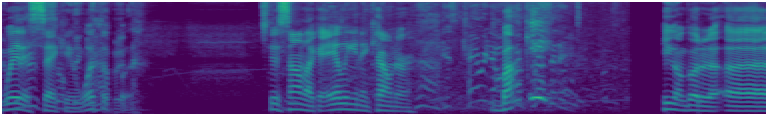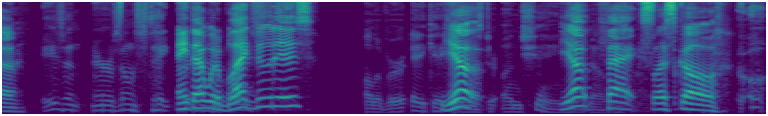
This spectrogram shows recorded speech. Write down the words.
Wait a second. something What the happened. fuck? Should sound like an alien encounter. Baki? He gonna go to the uh Isn't Arizona State? ain't that where the black dude is? Oliva, aka Yep. Mr. Unchained. Yep, knows. facts. Let's go.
